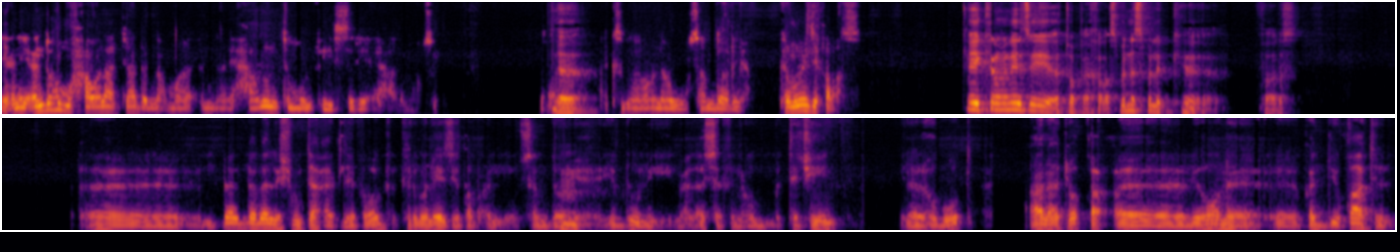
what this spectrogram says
يعني عندهم محاولات جادة انهم انه يحاولون يتمون في السريع هذا الموسم. أه. عكس فيرونا وسامدوريا. كرمونيزي خلاص. اي كرمونيزي أتوقع خلاص. بالنسبة لك فارس. أه ببلش من تحت لفوق. كرمونيزي طبعا وسامدوريا يبدو لي مع الأسف انهم متجهين إلى الهبوط. أنا أتوقع أه فيرونا أه قد يقاتل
